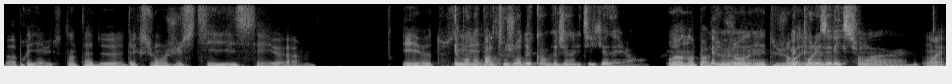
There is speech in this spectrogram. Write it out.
Bon, après, il y a eu tout un tas d'actions en justice et, euh, et euh, tout on en parle toujours de Cambridge Analytica d'ailleurs. Ouais, on en parle Même, toujours. Il y euh, a toujours. même pour les élections euh, Ouais.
